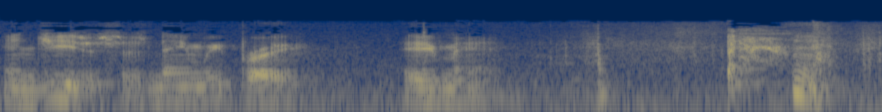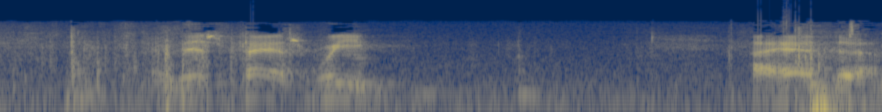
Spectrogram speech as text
In Jesus' name we pray. Amen. this past week, I had uh,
